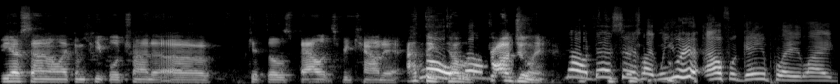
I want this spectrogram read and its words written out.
We have sounded like them people trying to uh, get those ballots recounted. I think No, that was no. fraudulent. No, dead serious. Like when you hear alpha gameplay, like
